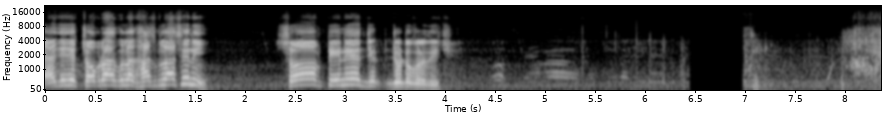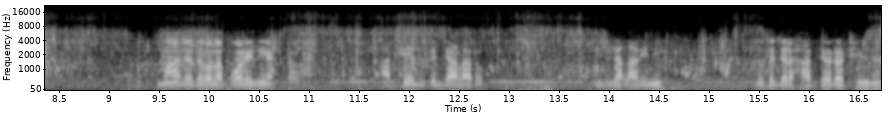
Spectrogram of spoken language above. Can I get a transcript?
এই যে যে চবড়াগুলো, ঘাসগুলো আছে নি? সব টেনে জোটো করে দিচ্ছে মাছ এতে বেলা পড়েনি একটাও। আছে লোকের জাল আরও জাল আড়িনি লোকের জাল হাত দেওয়াটাও ঠিক না।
